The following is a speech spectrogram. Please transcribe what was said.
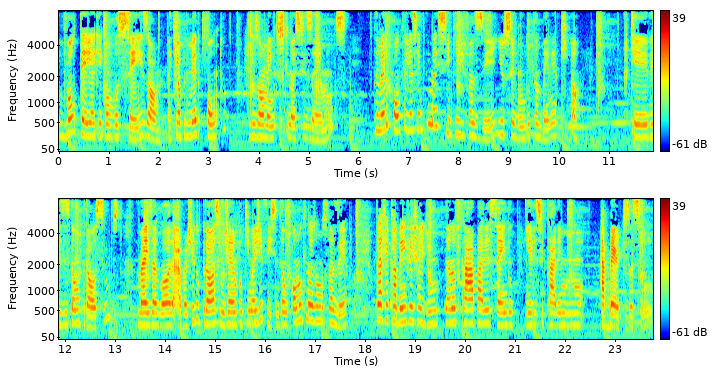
Voltei aqui com vocês, ó. Aqui é o primeiro ponto dos aumentos que nós fizemos. O primeiro ponto ele é sempre mais simples de fazer e o segundo também aqui, ó. Porque eles estão próximos, mas agora a partir do próximo já é um pouquinho mais difícil. Então, como que nós vamos fazer para ficar bem fechadinho, para não ficar aparecendo e eles ficarem abertos assim?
